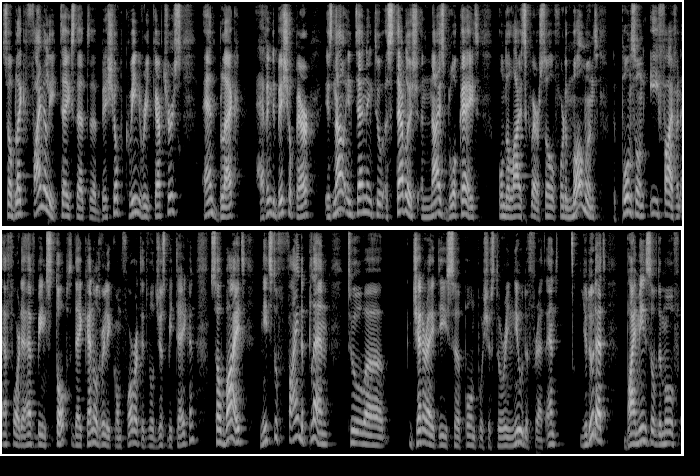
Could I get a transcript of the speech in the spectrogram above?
So black finally takes that uh, bishop, queen recaptures and black having the bishop pair is now intending to establish a nice blockade on the light square. So for the moment the pawns on e5 and f4 they have been stopped. They cannot really come forward. It will just be taken. So white needs to find a plan to uh, generate these uh, pawn pushes to renew the threat. And you do that by means of the move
